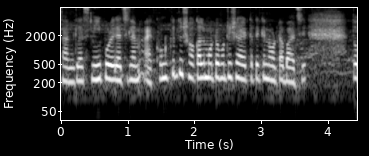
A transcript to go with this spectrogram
সানগ্লাস নিয়েই পড়ে গেছিলাম। এখন কিন্তু সকাল মোটামুটি সাড়ে আটটা থেকে নটা বাজে। তো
